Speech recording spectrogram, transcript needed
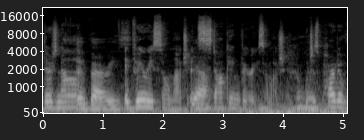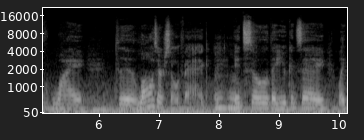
there's not It varies. it varies so much and Yeah. stalking varies so much, which is mm-hmm. part of why the laws are so vague. Mm-hmm. It's so that you can say like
